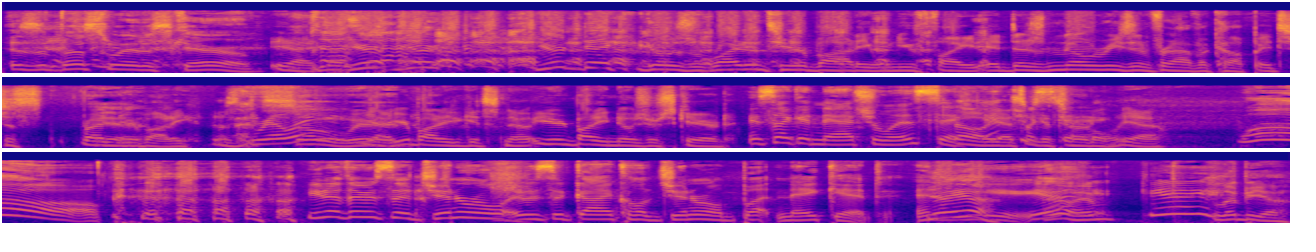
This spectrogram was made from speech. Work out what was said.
It's the best way to scare them. Yeah, no, your, your, your dick goes right into your body when you fight. It, there's no reason for to have a cup. It's just right in your body. Doesn't- Really? So weird. Yeah, your body gets no. Your body knows you're scared. It's like a natural instinct. Oh yeah, it's like a turtle. Yeah. Whoa. you know, there was a general, it was a guy called General Butt Naked. And Yeah, yeah. He, I know yeah. him. yeah. Libya.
